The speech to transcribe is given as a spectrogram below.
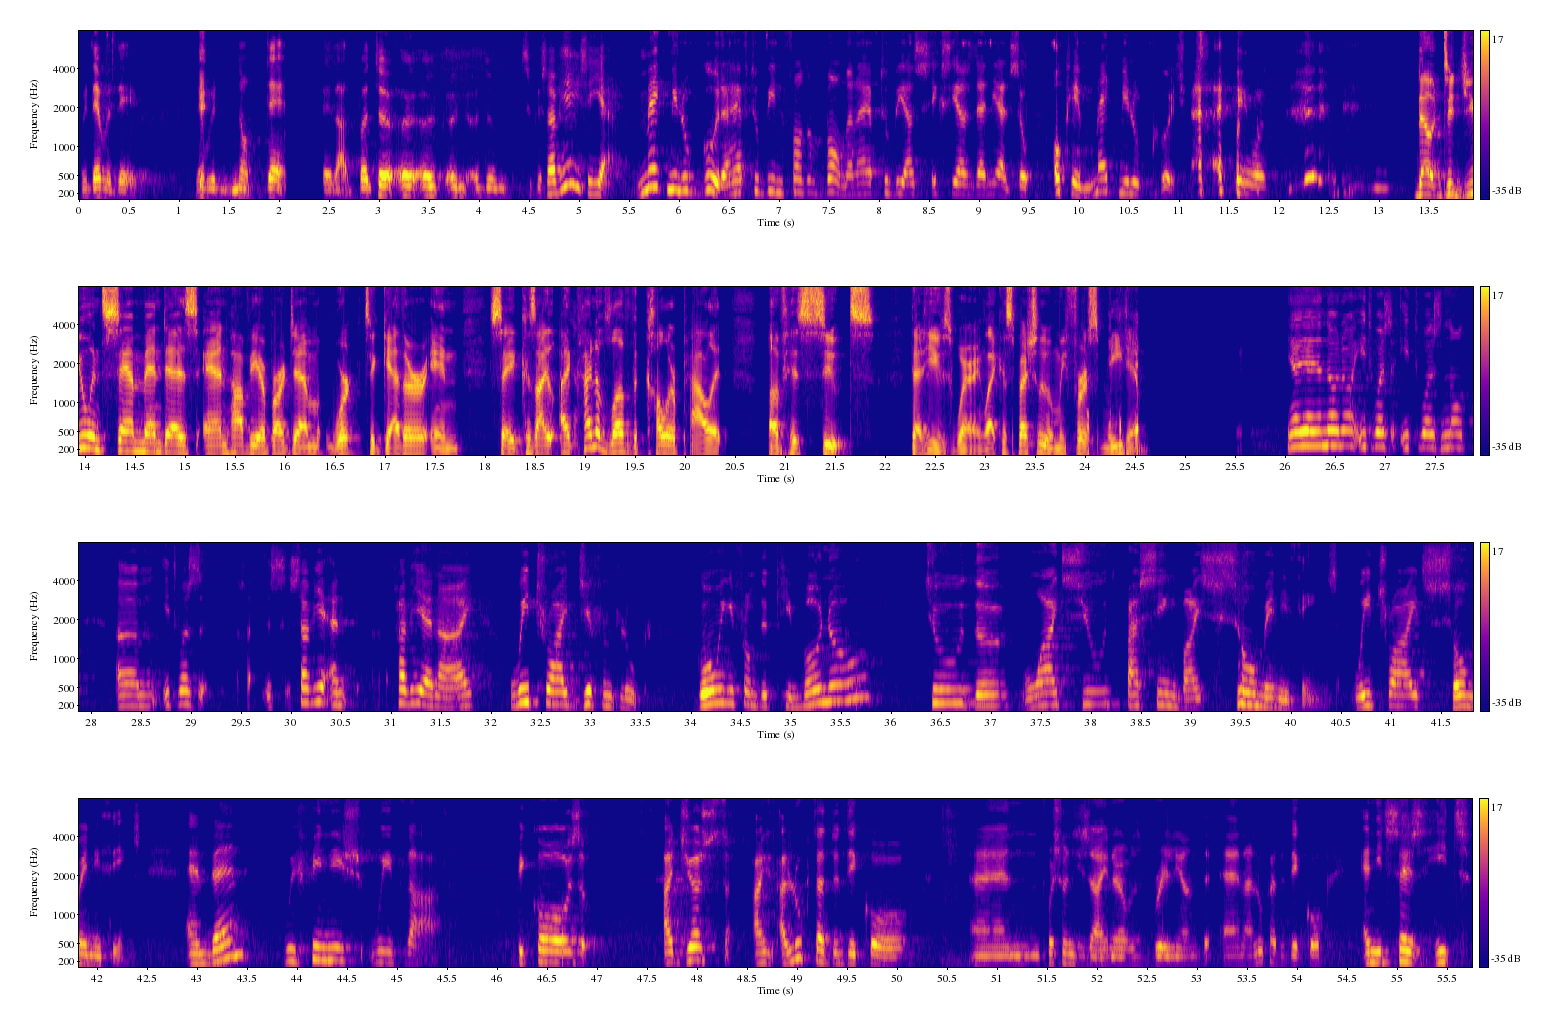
Would never dare. They would not dare say that. But uh, uh, uh, uh the Xavier he said, yeah, make me look good. I have to be in front of Bond and I have to be as sexy as Daniel. So, okay, make me look good. Now, did you and Sam Mendes and Javier Bardem work together in say? Because I I kind of love the color palette of his suits that he was wearing, like especially when we first meet him. Yeah, yeah, no, no. It was it was not. Um, it was Xavier and Javier and I, we tried different look, going from the kimono to the white suit, passing by so many things. We tried so many things. And then we finish with that because I just, I, I looked at the decor and fashion designer was brilliant. And I look at the decor and it says heat.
